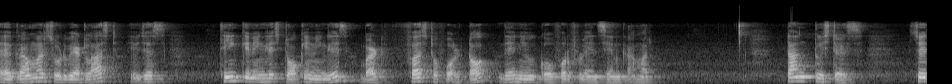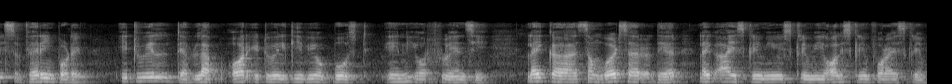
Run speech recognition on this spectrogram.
Uh, grammar should be at last. You just think in english talk in english but first of all talk then you go for fluency and grammar tongue twisters. So it's very important. It will develop or it will give you a boost in your fluency. Like uh, some words are there like i scream you scream we all scream for ice cream.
